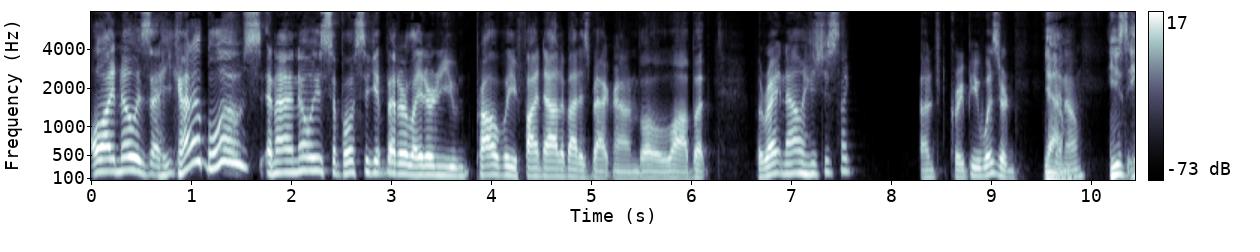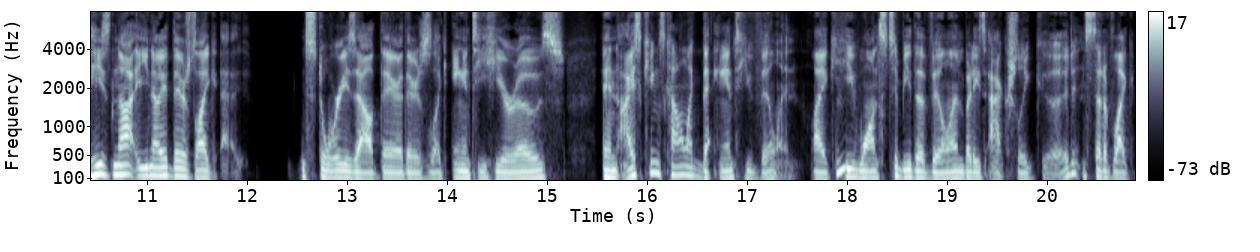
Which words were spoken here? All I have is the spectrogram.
all I know is that he kind of blows, and I know he's supposed to get better later, and you probably find out about his background, blah blah blah. But but right now, he's just like a creepy wizard. yeah. You know, He's he's not, you know, there's like stories out there, there's like anti-heroes. And Ice King's kind of like the anti-villain. Like he Hmm. wants to be the villain, but he's actually good instead of like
